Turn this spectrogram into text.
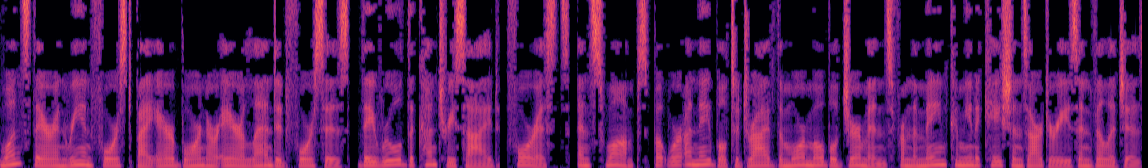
Once there and reinforced by airborne or air-landed forces, they ruled the countryside, forests, and swamps but were unable to drive the more mobile Germans from the main communications arteries and villages.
